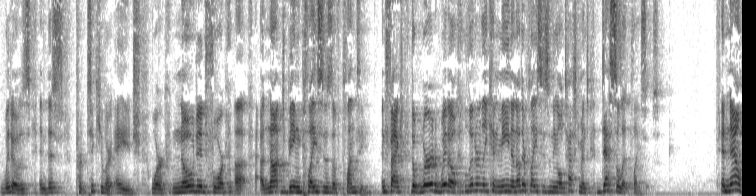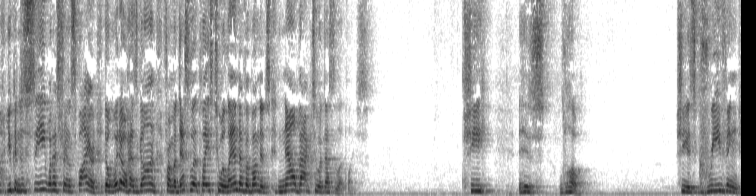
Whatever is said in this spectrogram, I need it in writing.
widows in this particular age were noted for uh, not being places of plenty. In fact, the word widow literally can mean in other places in the Old Testament desolate places. And now you can see what has transpired. The widow has gone from a desolate place to a land of abundance, now back to a desolate place. She is low. She is grieving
